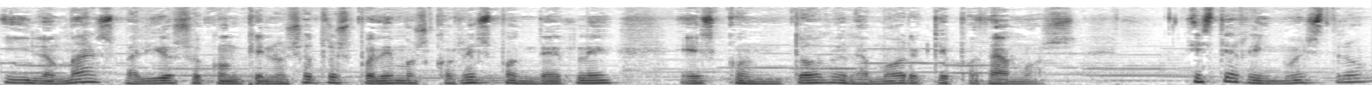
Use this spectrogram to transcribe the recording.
y lo más valioso con que nosotros podemos corresponderle es con todo el amor que podamos. Este Rey nuestro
